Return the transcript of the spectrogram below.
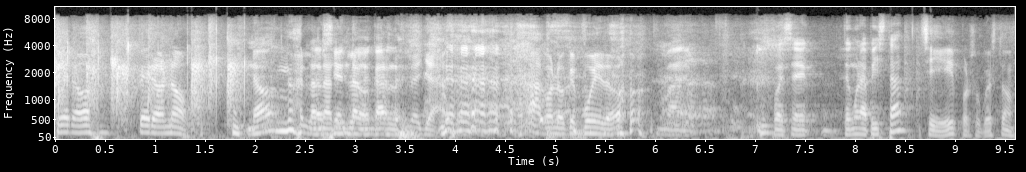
Pero, pero no. ¿No? No, lo la nariz, siento, la- Carlos. Ya. Hago lo que puedo. Vale. Pues eh, tengo una pista. Sí, por supuesto.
